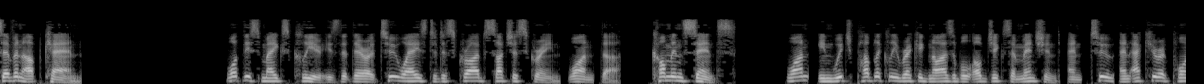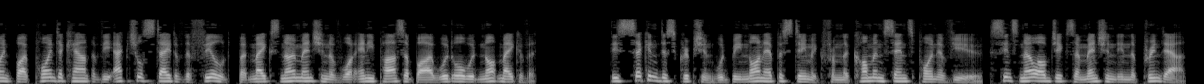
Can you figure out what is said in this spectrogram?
7-Up can. What this makes clear is that there are two ways to describe such a screen, one the common sense one, in which publicly recognizable objects are mentioned, and two, an accurate point-by-point -point account of the actual state of the field, but makes no mention of what any passerby would or would not make of it. This second description would be non-epistemic from the common sense point of view, since no objects are mentioned in the printout,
